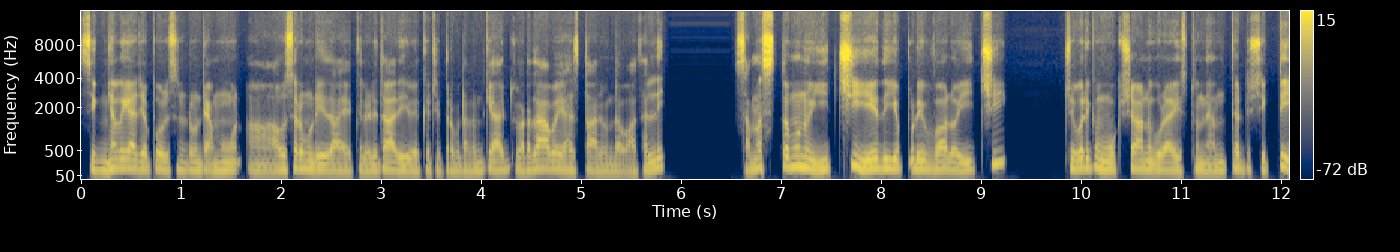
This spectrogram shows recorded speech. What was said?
సిగ్నల్గా చెప్పవలసినటువంటి అమ్మ అవసరం లేదు ఆ యొక్క లలితాదేవి యొక్క చిత్రపటానికి వరదాభయ హస్తాలు ఉండవు ఆ తల్లి. సమస్తమును ఇచ్చి ఏది ఎప్పుడు ఇవ్వాలో ఇచ్చి చివరికి మోక్షాన్ని కూడా ఇస్తుంది. అంతటి శక్తి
